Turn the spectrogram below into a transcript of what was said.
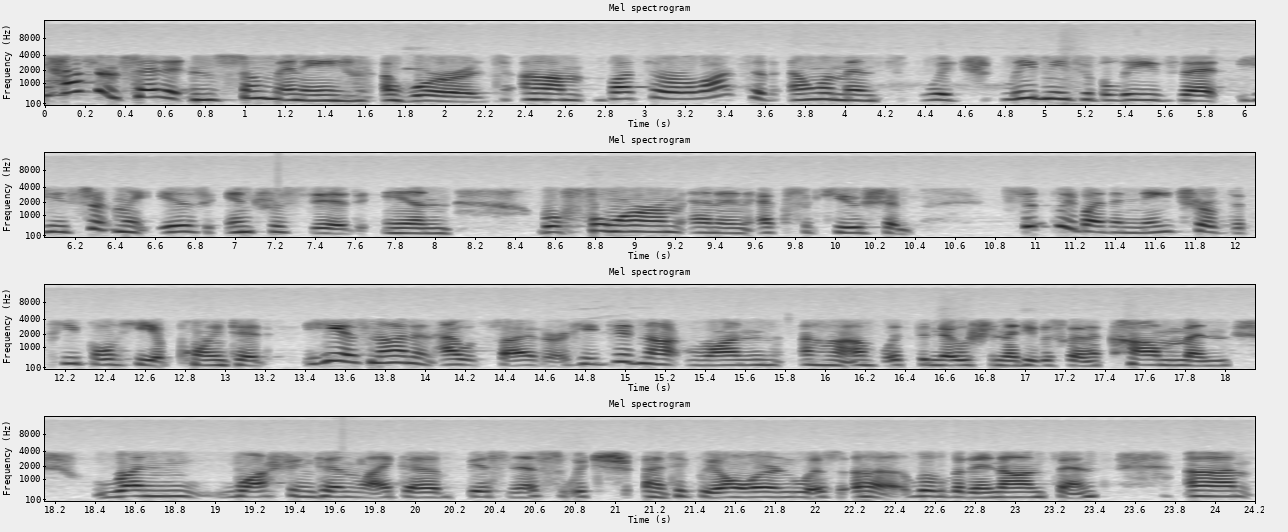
hasn't said it in so many uh, words, um, but there are lots of elements which lead me to believe that he certainly is interested in reform and in execution. Simply by the nature of the people he appointed, he is not an outsider. He did not run uh, with the notion that he was going to come and run Washington like a business, which I think we all learned was uh, a little bit of nonsense. Um,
